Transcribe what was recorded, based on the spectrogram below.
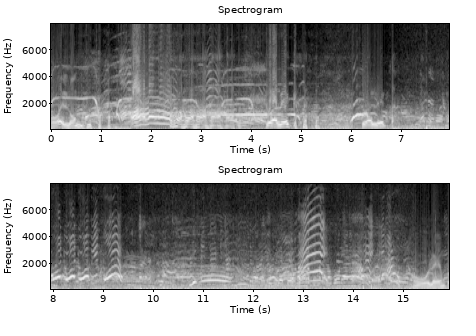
โอ้ยหลงตัวเล็ก ตัวเล็ก ดูดูดูบิ๊กดูบิ๊กไป โอ้แรงไป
